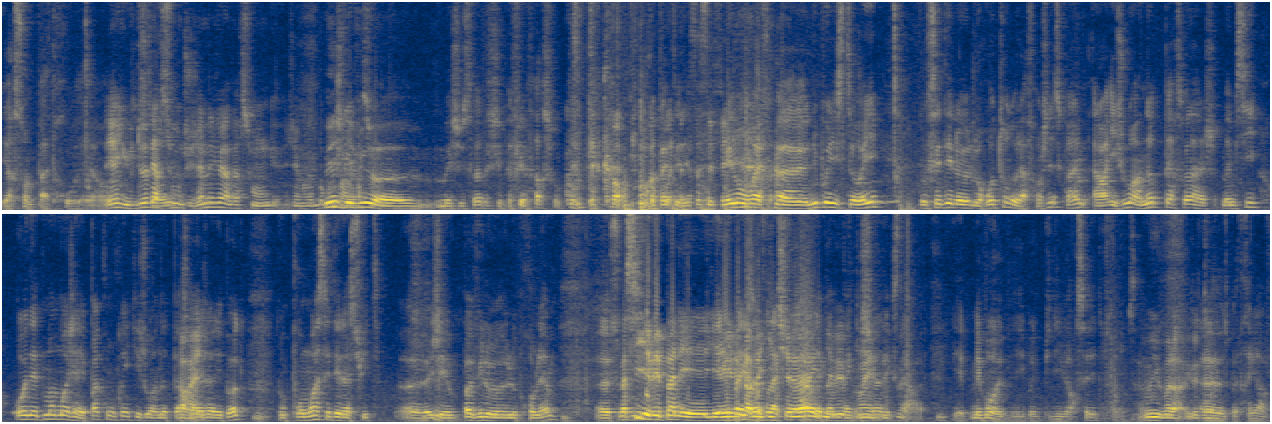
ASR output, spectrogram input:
il ressemble pas trop d'ailleurs il y a eu deux versions. J'ai jamais vu la version longue. J'aimerais beaucoup. oui je l'ai la vu euh, mais je sais pas j'ai pas fait la version courte D'accord. je pourrais pas te dire Ça c'est Mais fait. bon, bref, New Police Story, donc c'était le, retour de la franchise quand même. Alors, il joue un autre personnage, même si honnêtement, moi, j'avais pas compris qu'il jouait un autre personnage à l'époque. Mm. Donc pour moi, c'était la suite. J'ai pas vu le, le problème. Euh, Bah si, il n'y avait pas les. Il y avait les pas acteurs, il y il y avait avait- ouais, etc. Et- Mais bon, il est puis divorcé, tout ça. donc ça- Oui, voilà, exactement. euh, c'est pas très grave.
